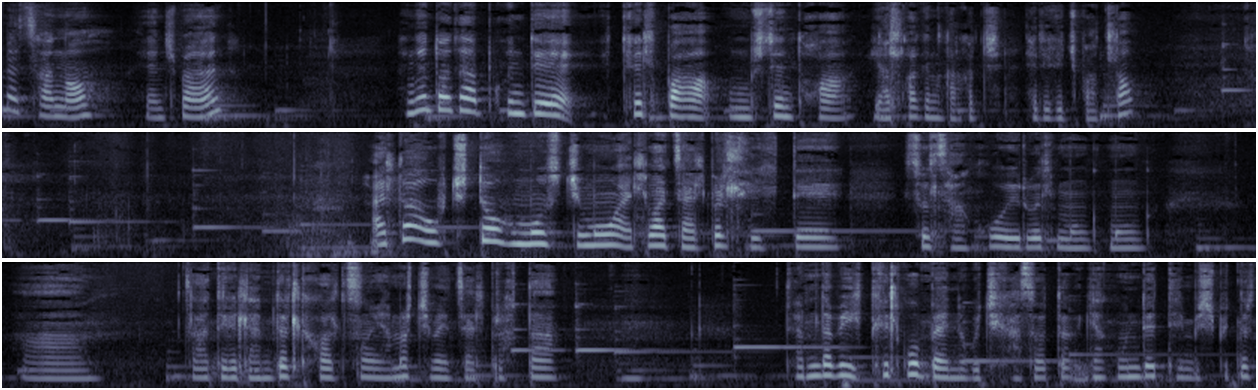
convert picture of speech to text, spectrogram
Сайн байцгаана уу? Янж байна. Доо та бүхэндээ ихтгэл ба өмчлийн тухай ялгааг нь гаргаж ярих гэж бодлоо. Альва өвчтөө хүмүүс ч юм уу альва залбирал хийхдээ эсвэл санхүү эрүүл мөнгө мөнгө аа за тэгэл амьдрал тохиолдсон ямар ч юм залбирахтаа заримдаа би ихтгэлгүй байна уу гэж их асуудаг. Яг үндэ тийм биш. Бид нар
